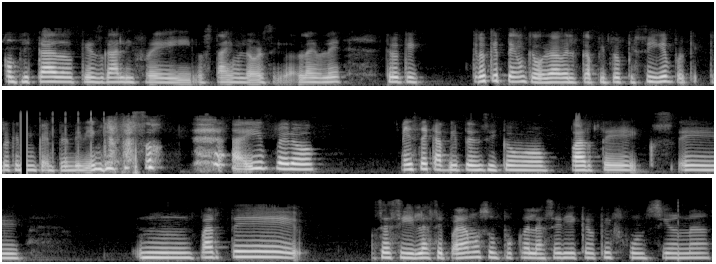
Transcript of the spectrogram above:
complicado que es Gallifrey y los Time Lords y la Creo que creo que tengo que volver a ver el capítulo que sigue porque creo que nunca entendí bien qué pasó ahí, pero este capítulo en sí como parte, eh, mm, parte, o sea, si la separamos un poco de la serie, creo que funciona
